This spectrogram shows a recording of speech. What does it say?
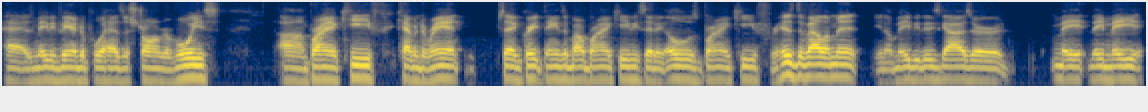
has. Maybe Vanterpool has a stronger voice um, Brian Keefe, Kevin Durant said great things about Brian Keefe. He said it owes Brian Keefe for his development. You know, maybe these guys are may they may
